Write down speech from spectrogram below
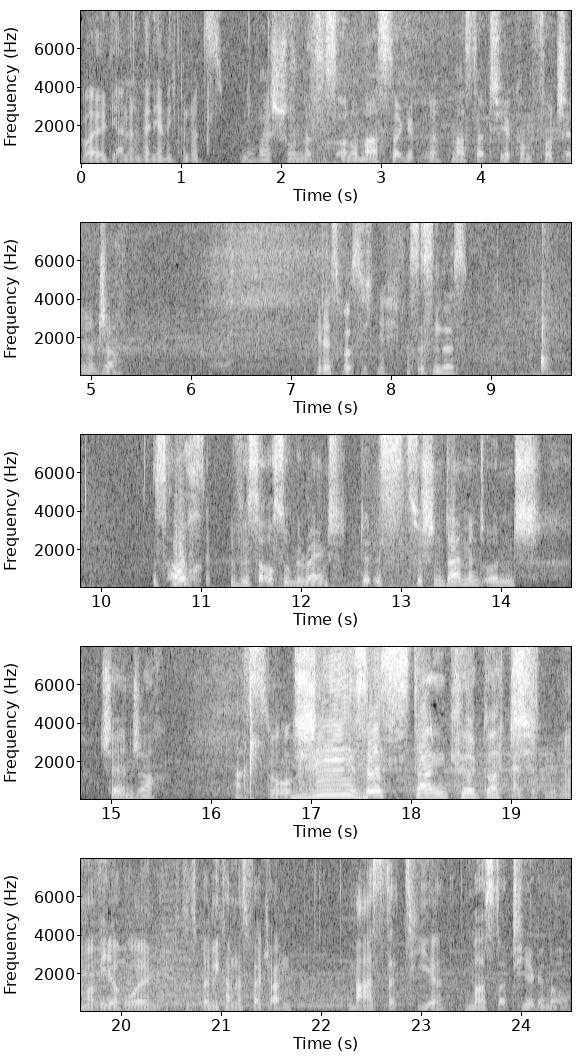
Weil die anderen werden ja nicht benutzt. Du weißt schon, dass es auch noch Master gibt, ne? Master Tier kommt vor Challenger. Okay, das wusste ich nicht. Was ist denn das? Ist auch, Master. wirst du auch so gerankt. Das ist zwischen Diamond und Challenger. Ach so. Jesus, danke Kannst du Gott. das bitte nochmal wiederholen? Das ist, bei mir kam das falsch an. Master Tier. Master Tier, genau.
